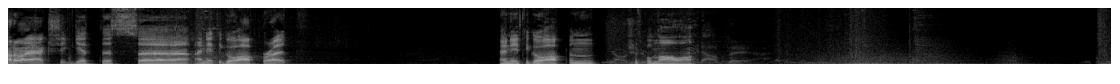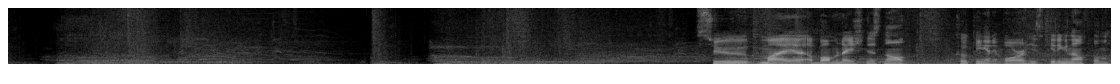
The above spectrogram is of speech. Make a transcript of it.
How do I actually get this? Uh, I need to go up, right? I need to go up and triple Nalaa. Soup. My abomination is not cooking anymore. He's getting nothing.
